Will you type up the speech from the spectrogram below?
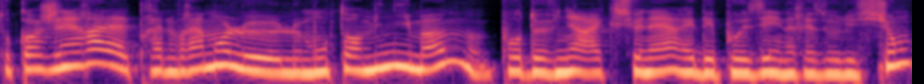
Donc en général, elles prennent vraiment le, le, montant minimum pour devenir actionnaire et déposer une résolution,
